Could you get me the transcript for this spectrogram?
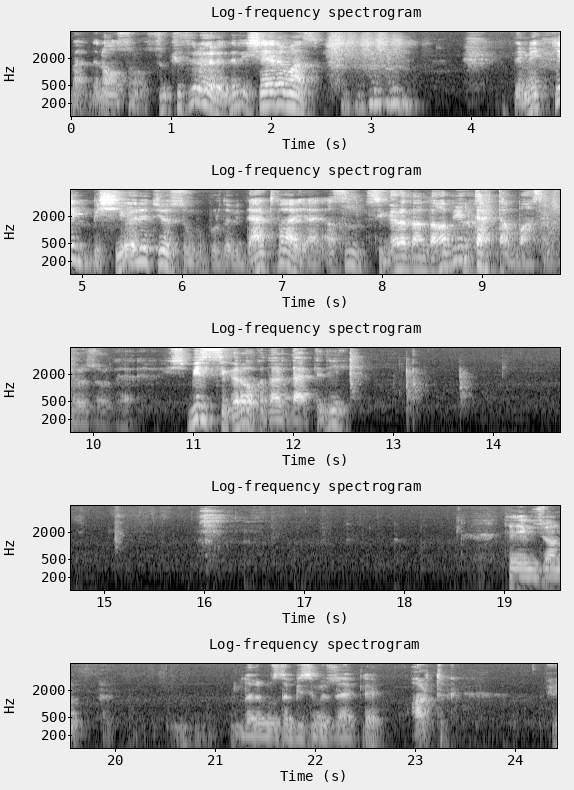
Benden olsun olsun küfür öğrenir, işe yaramaz. Demek ki bir şey öğretiyorsun bu. Burada bir dert var yani. Asıl sigaradan daha büyük dertten bahsediyoruz orada yani. Hiçbir sigara o kadar dertli değil. Televizyonlarımızda bizim özellikle artık e,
